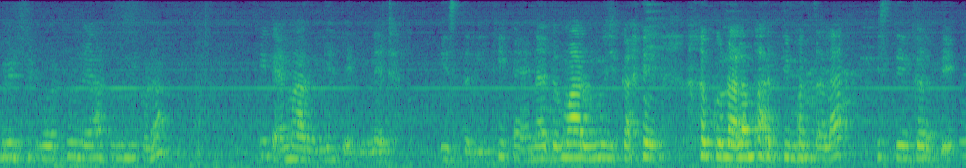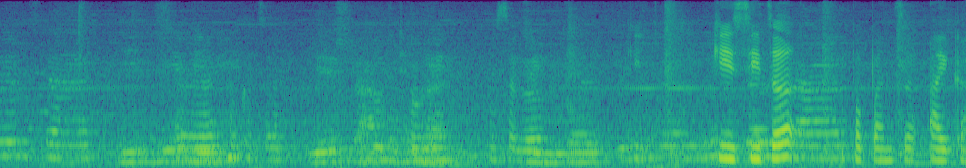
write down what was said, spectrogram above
बेडशीटवर ठेवले हातून इकडं. ठीक आहे मारून घेते ती नेट इस्त्री ठीक आहे नाही तर मारून म्हणजे काय? कुणाला मारती म्हणताला इस्त्री करते. हे सगळं की किसीचं पप्पांचं ऐका.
